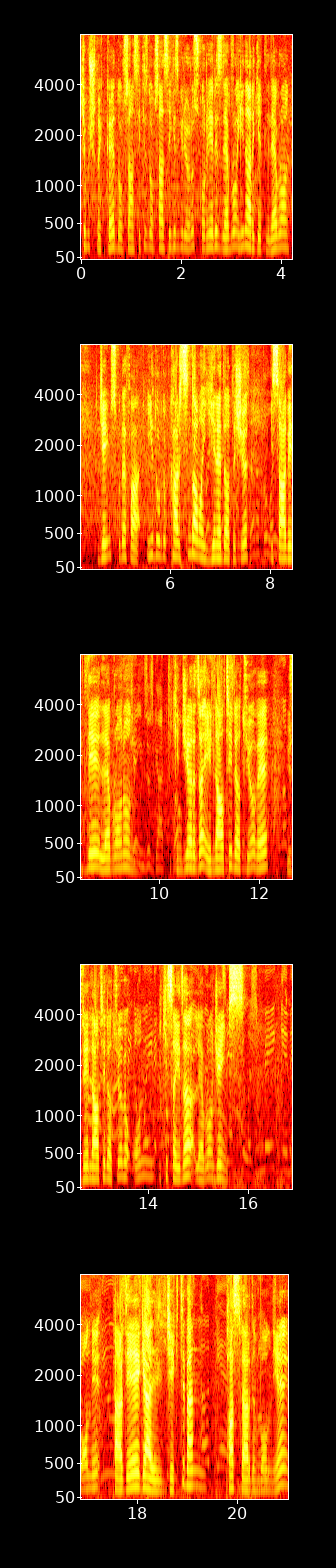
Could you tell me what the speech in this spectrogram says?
2,5 dakikaya 98-98 giriyoruz. Harris, LeBron yine hareketli. LeBron James bu defa iyi durduk karşısında ama yine de atışı isabetli. LeBron'un ikinci yarıda 56 ile atıyor ve %56 ile atıyor ve 12 sayıda LeBron James. Volney perdeye gelecekti. Ben pas verdim Volney'e.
